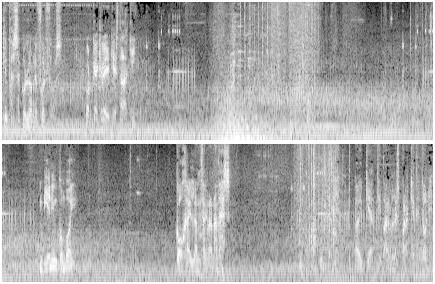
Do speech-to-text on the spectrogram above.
¿Qué pasa con los refuerzos? ¿Por qué cree que está aquí? Viene un convoy. Coja el lanzagranadas. Apunte bien. Hay que activarlas para que detonen.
